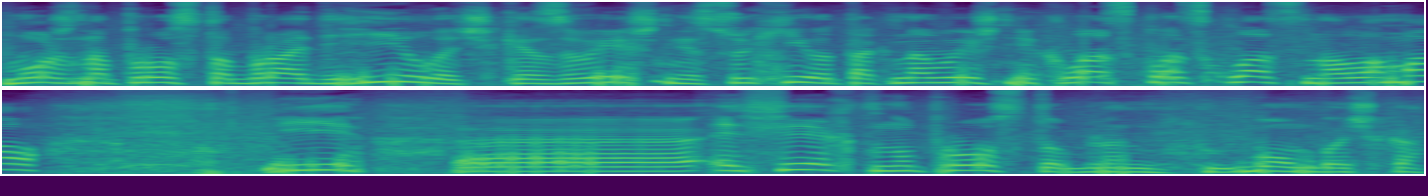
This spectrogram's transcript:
можна просто брати гілочки з вишні, сухі, отак на вишні, клас, клас, клас, наламав. І е, ефект, ну просто, блін, бомбочка.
